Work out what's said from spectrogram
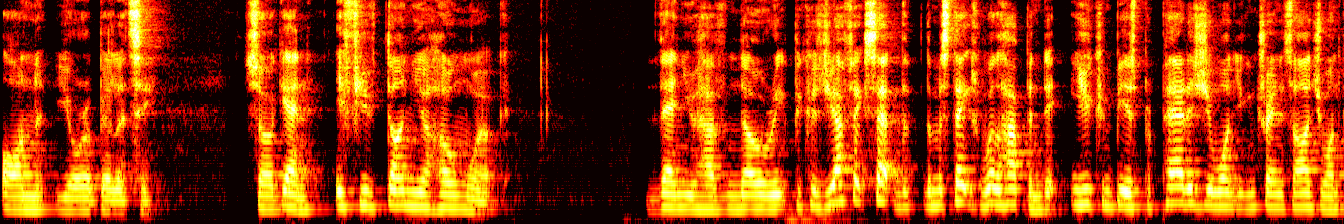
on your ability. So again, if you've done your homework, then you have no re- because you have to accept that the mistakes will happen. You can be as prepared as you want, you can train as hard as you want.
